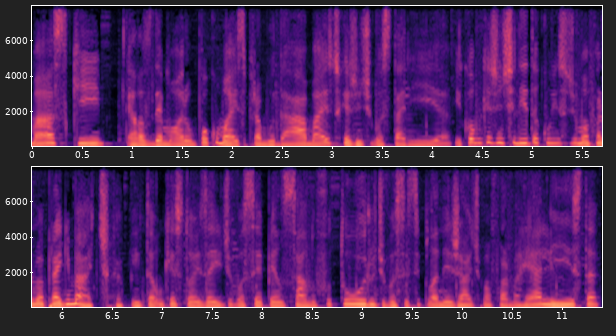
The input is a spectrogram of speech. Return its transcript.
mas que elas demoram um pouco mais para mudar, mais do que a gente gostaria, e como que a gente lida com isso de uma forma pragmática. Então, questões aí de você pensar no futuro, de você se planejar de uma forma realista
